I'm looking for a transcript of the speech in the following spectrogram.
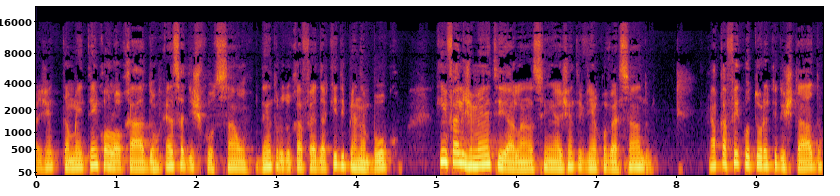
a gente também tem colocado essa discussão dentro do café daqui de Pernambuco, que infelizmente, Alan, assim, a gente vinha conversando, a cafeicultura aqui do estado,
